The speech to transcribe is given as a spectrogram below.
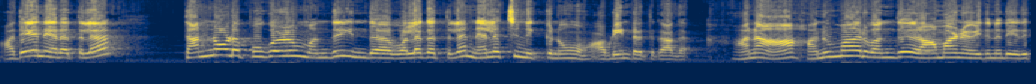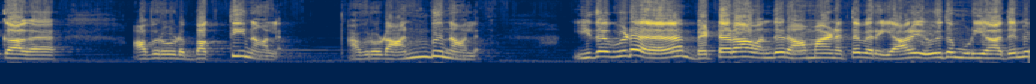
அதே நேரத்தில் தன்னோட புகழும் வந்து இந்த உலகத்தில் நிலச்சி நிற்கணும் அப்படின்றதுக்காக. ஆனால் ஹனுமார் வந்து ராமாயணம் எழுதினது எதுக்காக? அவரோட பக்தினால அவரோட அன்புனால. இதை விட பெட்டராக வந்து ராமாயணத்தை வேற யாரும் எழுத முடியாதுன்னு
